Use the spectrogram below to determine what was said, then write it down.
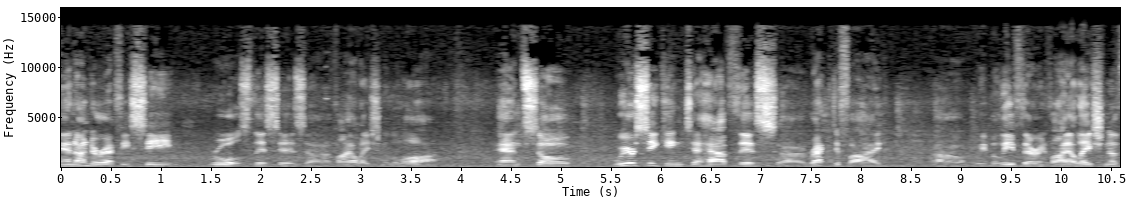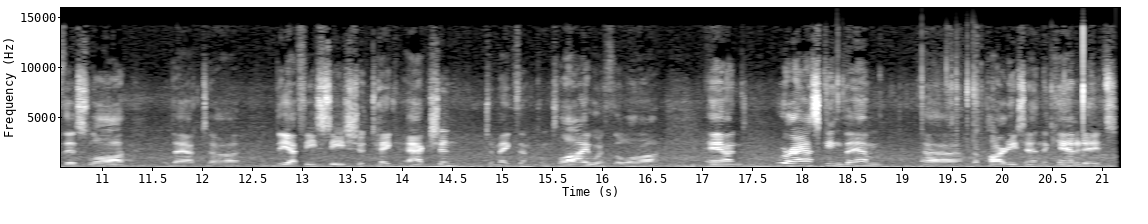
And under FEC rules, this is a violation of the law. And so we're seeking to have this uh, rectified. Uh, we believe they're in violation of this law, that uh, the FEC should take action to make them comply with the law. And we're asking them, uh, the parties and the candidates,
